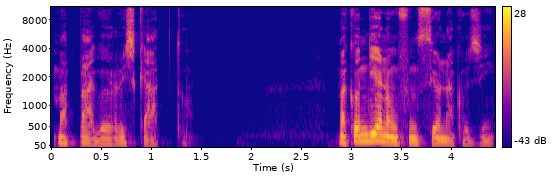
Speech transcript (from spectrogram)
ma pago il riscatto. Ma con Dio non funziona così.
